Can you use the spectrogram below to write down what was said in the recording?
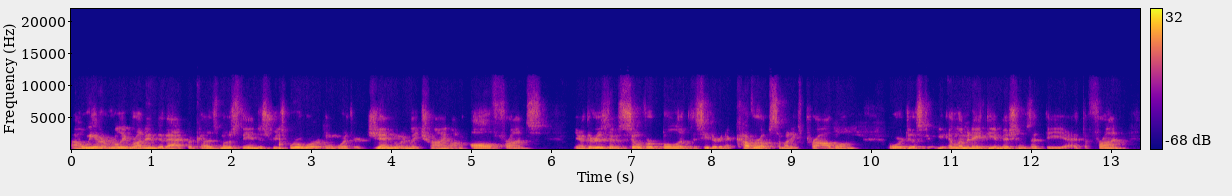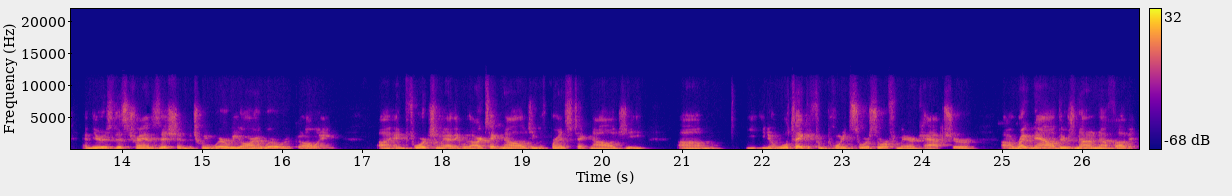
Uh, we haven't really run into that because most of the industries we're working with are genuinely trying on all fronts. You know, there is no silver bullet that's either going to cover up somebody's problem or just eliminate the emissions at the at the front. And there's this transition between where we are and where we're going. Uh, and fortunately, I think with our technology, with Brent's technology, um, you, you know, we'll take it from point source or from air capture uh, right now, there's not enough of it.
